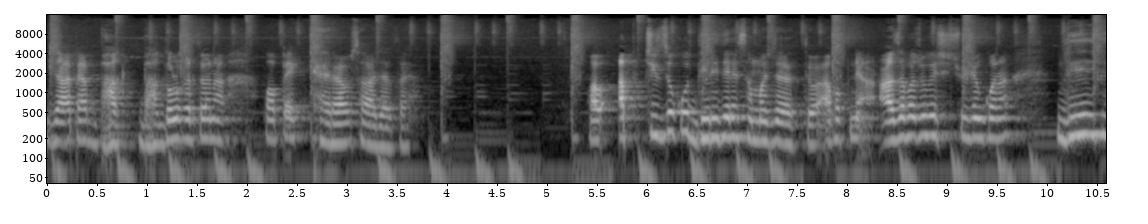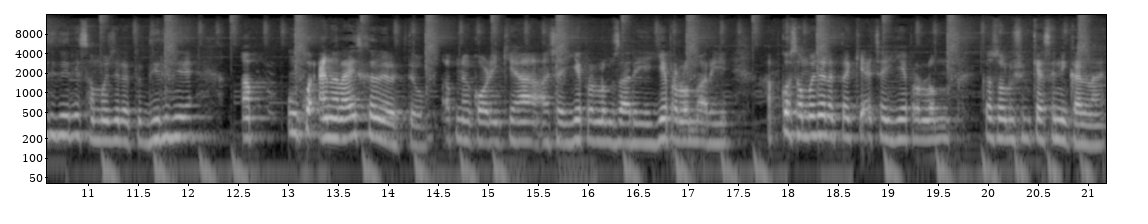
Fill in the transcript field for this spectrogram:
जहाँ पे आप भाग भाग दौड़ करते हो ना, वहाँ पे एक ठहराव सा आ जाता है। आप आप चीज़ों को धीरे धीरे समझने लगते हो। आप अपने आजू बाजू के सिचुएशन को ना धीरे धीरे धीरे समझने लगते हो। धीरे धीरे आप उनको एनालाइज करने लगते हो। अपने अकॉर्डिंग कि हाँ अच्छा ये प्रॉब्लम्स आ रही है, ये प्रॉब्लम आ रही है। आपको समझने लगता है कि अच्छा ये प्रॉब्लम का सोल्यूशन कैसे निकालना है?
